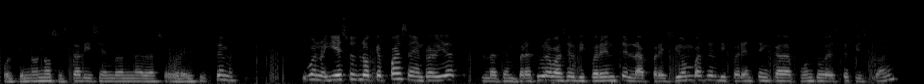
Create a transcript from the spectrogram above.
Porque no nos está diciendo nada sobre el sistema. Bueno, y eso es lo que pasa en realidad. La temperatura va a ser diferente, la presión va a ser diferente en cada punto de este pistón.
